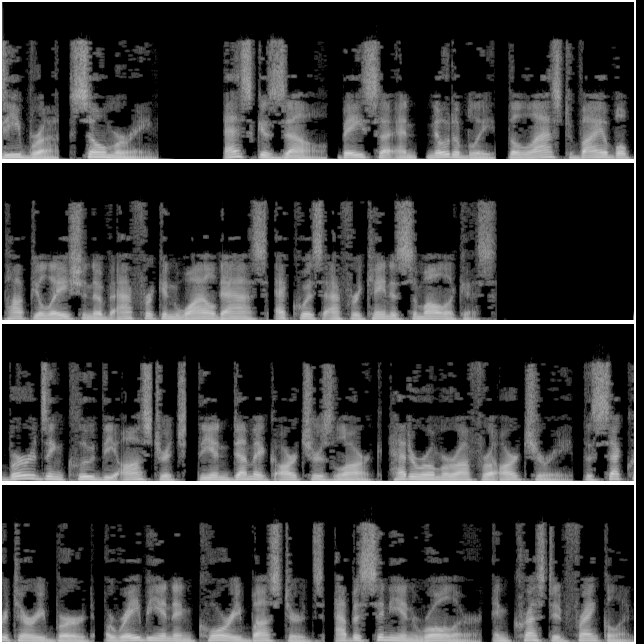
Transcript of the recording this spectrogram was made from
zebra, soemmerring, S. gazelle, beisa and, notably, the last viable population of African wild ass Equus africanus somalicus. Birds include the ostrich, the endemic archer's lark archeri, the secretary bird, Arabian and Kori bustards, Abyssinian roller, and crested francolin.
